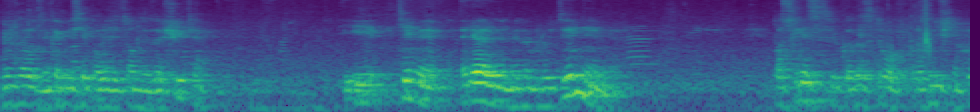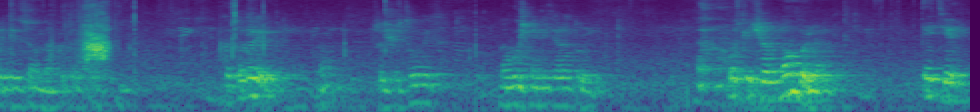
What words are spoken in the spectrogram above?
Международной комиссии по радиационной защите. И теми реальными наблюдениями последствий катастроф, различных радиационных катастроф, которые ну, существуют научной литературе. После Чернобыля эти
